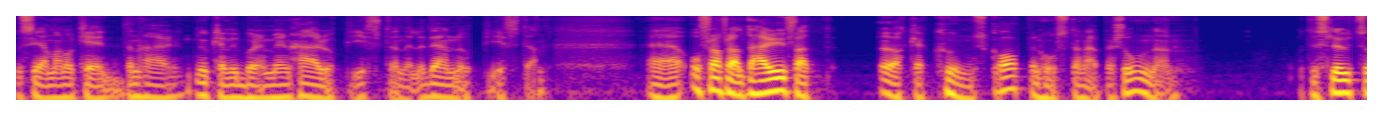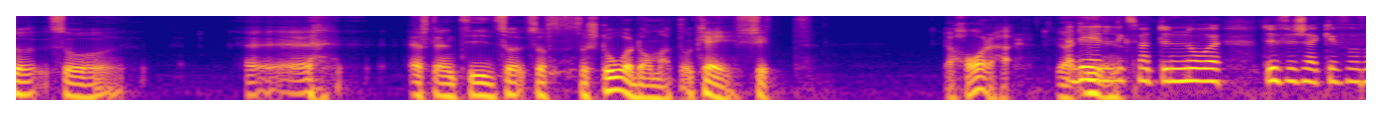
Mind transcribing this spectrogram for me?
så ser man okej, okay, nu kan vi börja med den här uppgiften eller den uppgiften. Eh, och framförallt det här är ju för att öka kunskapen hos den här personen. Och till slut så, så eh, efter en tid så, så, förstår de att okej, okay, shit, jag har det här. Ja, det är liksom att du når, du försöker få,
